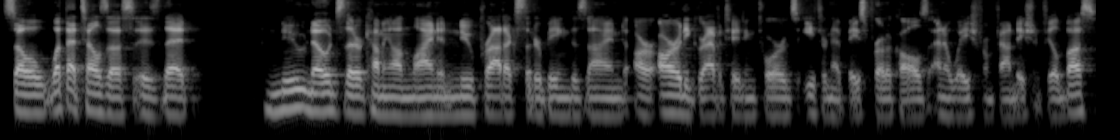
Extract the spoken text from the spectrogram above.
So what that tells us is that new nodes that are coming online and new products that are being designed are already gravitating towards Ethernet based protocols and away from Foundation Field Bus.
